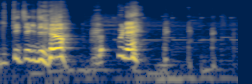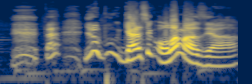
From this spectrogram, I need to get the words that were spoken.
Gittikçe gidiyor. bu ne? ben ya bu gerçek olamaz ya.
